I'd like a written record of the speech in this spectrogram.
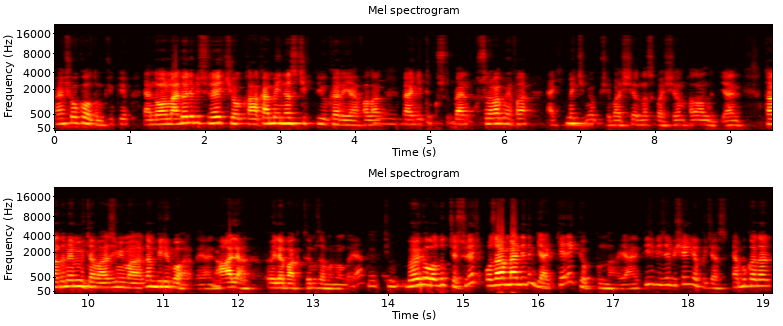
ben şok oldum çünkü yani normalde öyle bir süreç yok. Hakan Bey nasıl çıktı yukarıya falan. Hmm. Ben gittim ben kusura bakmayın falan. Yani Hikmetciğim yok bir şey başlayalım nasıl başlayalım falan dedi. Yani tanıdığım en mütevazi mimarlardan biri bu arada. Yani hala da öyle baktığım zaman olaya. Şimdi böyle oldukça süreç o zaman ben dedim ki ya gerek yok bunlara yani. Biz bize bir şey yapacağız. Ya bu kadar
